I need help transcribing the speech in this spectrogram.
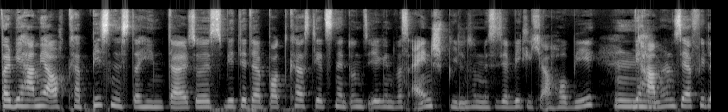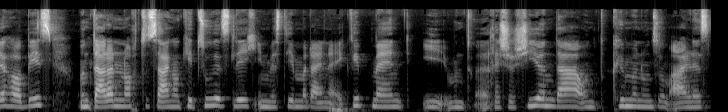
Weil wir haben ja auch kein Business dahinter. Also es wird ja der Podcast jetzt nicht uns irgendwas einspielen, sondern es ist ja wirklich ein Hobby. Wir haben schon sehr viele Hobbys und da dann noch zu sagen, okay, zusätzlich investieren wir da in ein Equipment und recherchieren da und kümmern uns um alles.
